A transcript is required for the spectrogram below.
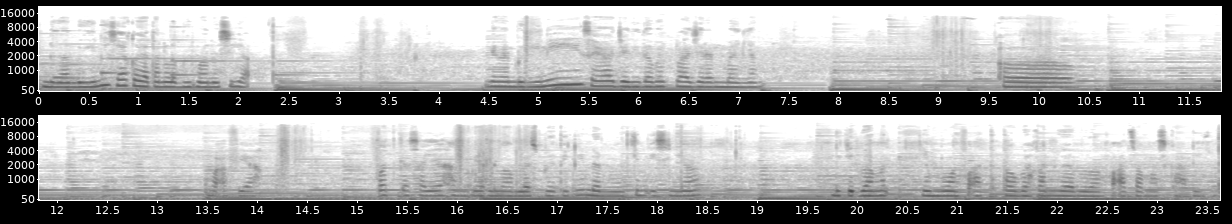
dengan begini saya kelihatan lebih manusia. Dengan begini saya jadi dapat pelajaran banyak. Uh, maaf ya. Podcast saya hampir 15 menit ini dan mungkin isinya dikit banget yang bermanfaat atau bahkan gak bermanfaat sama sekali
